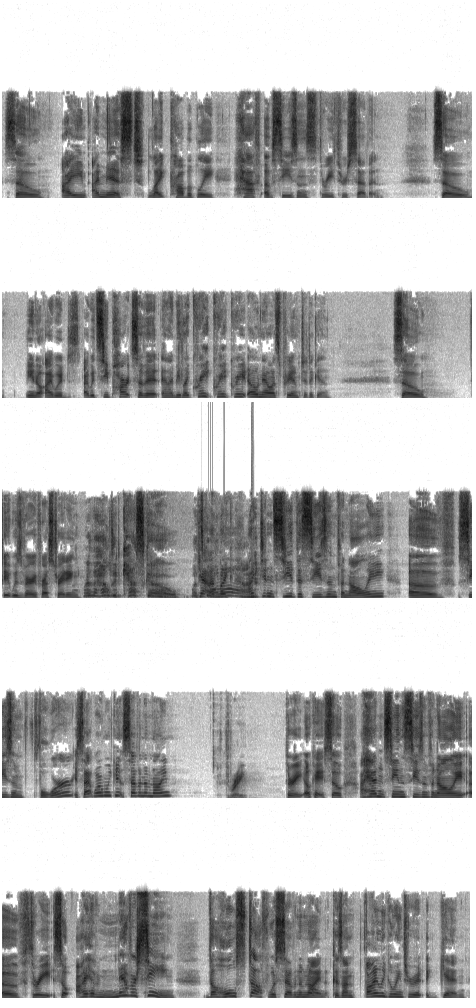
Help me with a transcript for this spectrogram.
So I, I missed like probably half of seasons three through seven. So, you know, I would, I would see parts of it and I'd be like, great, great, great. Oh, now it's preempted again. So it was very frustrating Where the hell did Kes go? What's yeah, going like on? I didn't see the season finale of season four. Is that when we get seven of nine? Three. Three. Okay, so I hadn't seen the season finale of three, so I have never seen the whole stuff with seven of nine because I'm finally going through it again,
